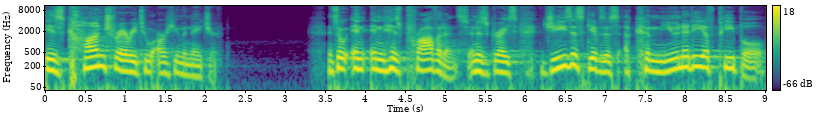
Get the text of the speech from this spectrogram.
is contrary to our human nature. And so, in, in his providence, in his grace, Jesus gives us a community of people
